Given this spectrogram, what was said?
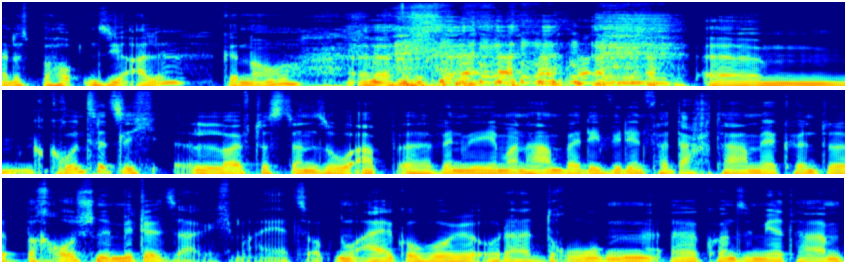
Ja, das behaupten sie alle, genau. ähm, grundsätzlich läuft es dann so ab, äh, wenn wir jemanden haben, bei dem wir den Verdacht haben, er könnte berauschende Mittel, sage ich mal, jetzt ob nur Alkohol oder Drogen äh, konsumiert haben,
